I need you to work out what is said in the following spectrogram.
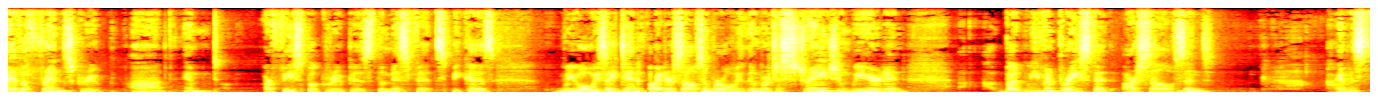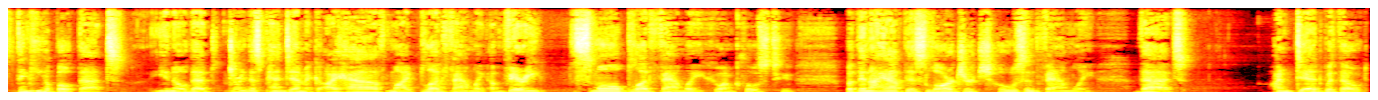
i have a friends group uh, and our facebook group is the misfits because we always identified ourselves and we're always and we're just strange and weird and but we've embraced it ourselves and i was thinking about that you know, that during this pandemic, I have my blood family, a very small blood family who I'm close to. But then I have this larger chosen family that I'm dead without.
